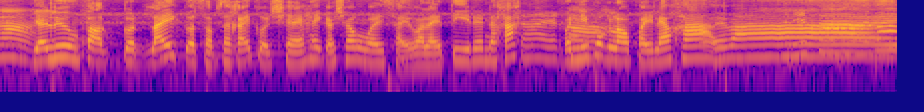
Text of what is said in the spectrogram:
ค่ะอย่าลืมฝากกดไลค์กด subscribe กดแชร์ให้กับช่องไวใสวาไรตี้ด้วยนะคะ ใช่ค่ะ วันนี้พวกเราไปแล้วค่ะ บ๊ายบาย สวัสดีค่ะบ๊ายบาย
